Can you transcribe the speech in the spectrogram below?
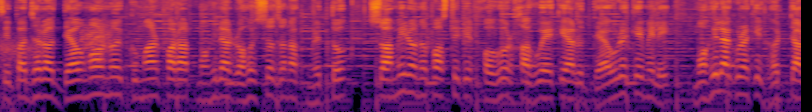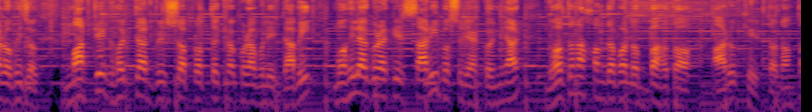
চিপাঝাৰত দেওমৰ নৈ কুমাৰপাৰাত মহিলাৰ ৰহস্যজনক মৃত্যু স্বামীৰ অনুপস্থিতিত শহুৰ শাহুৱেকে আৰু দেউৰেকে মিলি মহিলাগৰাকীক হত্যাৰ অভিযোগ মাতৃক হত্যাৰ দৃশ্য প্ৰত্যক্ষ কৰা বুলি দাবী মহিলাগৰাকীৰ চাৰি বছৰীয়া কন্যাৰ ঘটনা সন্দৰ্ভত অব্যাহত আৰক্ষীৰ তদন্ত।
